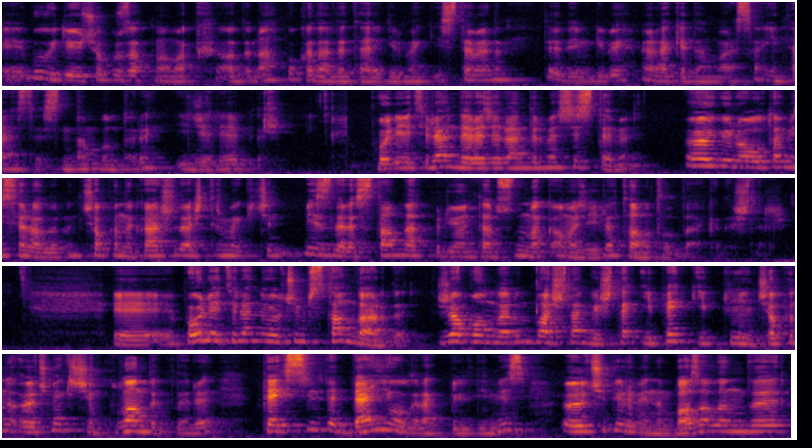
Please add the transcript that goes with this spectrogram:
E, bu videoyu çok uzatmamak adına bu kadar detaya girmek istemedim. Dediğim gibi merak eden varsa internet sitesinden bunları inceleyebilir. Polietilen derecelendirme sistemi, örgülü olta misinaların çapını karşılaştırmak için bizlere standart bir yöntem sunmak amacıyla tanıtıldı arkadaşlar. E, polietilen ölçüm standardı Japonların başlangıçta ipek ipliğin çapını ölçmek için kullandıkları tekstilde denye olarak bildiğimiz ölçü biriminin baz alındığı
